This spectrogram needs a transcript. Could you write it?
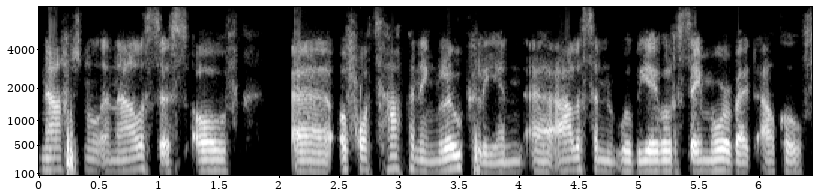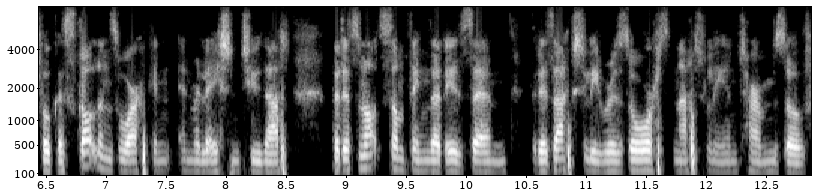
national analysis of uh, of what's happening locally. And uh, Alison will be able to say more about Alcohol Focus Scotland's work in, in relation to that. But it's not something that is um, that is actually resourced nationally in terms of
